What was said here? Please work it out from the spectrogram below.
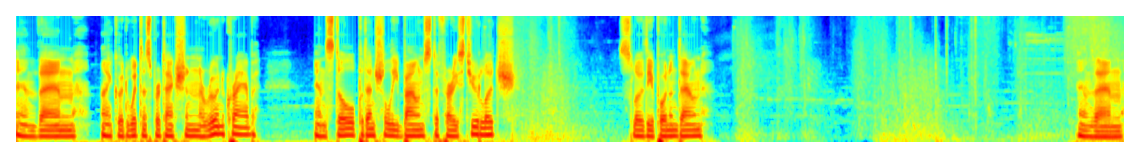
And then I could Witness Protection a Ruin Crab, and still potentially bounce Teferi's Tutelage. Slow the opponent down. And then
